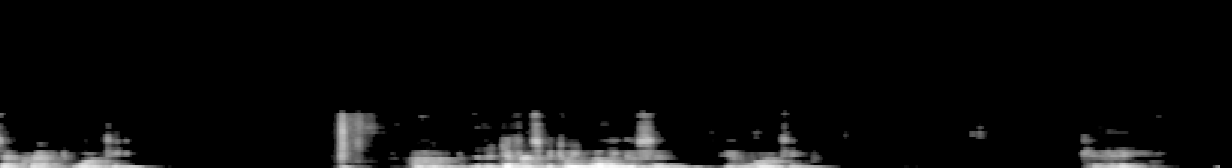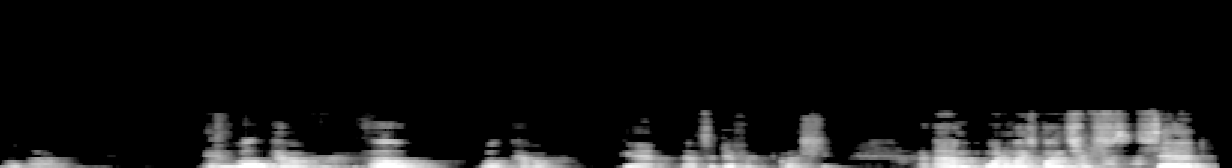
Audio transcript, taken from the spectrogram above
is that correct? Wanting? Uh, the difference between willingness and, and wanting. Okay. Willpower. And willpower. Oh, willpower. Yeah, that's a different question. Um, one of my sponsors said,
